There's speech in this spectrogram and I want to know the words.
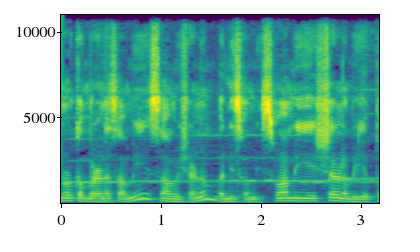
ನೋಡ್ಕೊಂಬರೋಣ ಸ್ವಾಮಿ. ಸ್ವಾಮಿ ಶರಣಂ, ಬನ್ನಿ ಸ್ವಾಮಿ. ಸ್ವಾಮಿಯೇ ಶರಣಮಯ್ಯಪ್ಪ.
